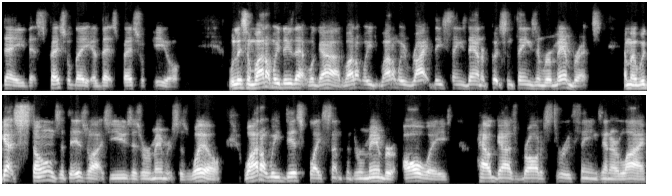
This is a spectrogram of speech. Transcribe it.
day, that special day of that special kill. Well, listen, why don't we do that with God? Why don't we why don't we write these things down or put some things in remembrance? I mean, we got stones that the Israelites use as a remembrance as well. Why don't we display something to remember always how God's brought us through things in our life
